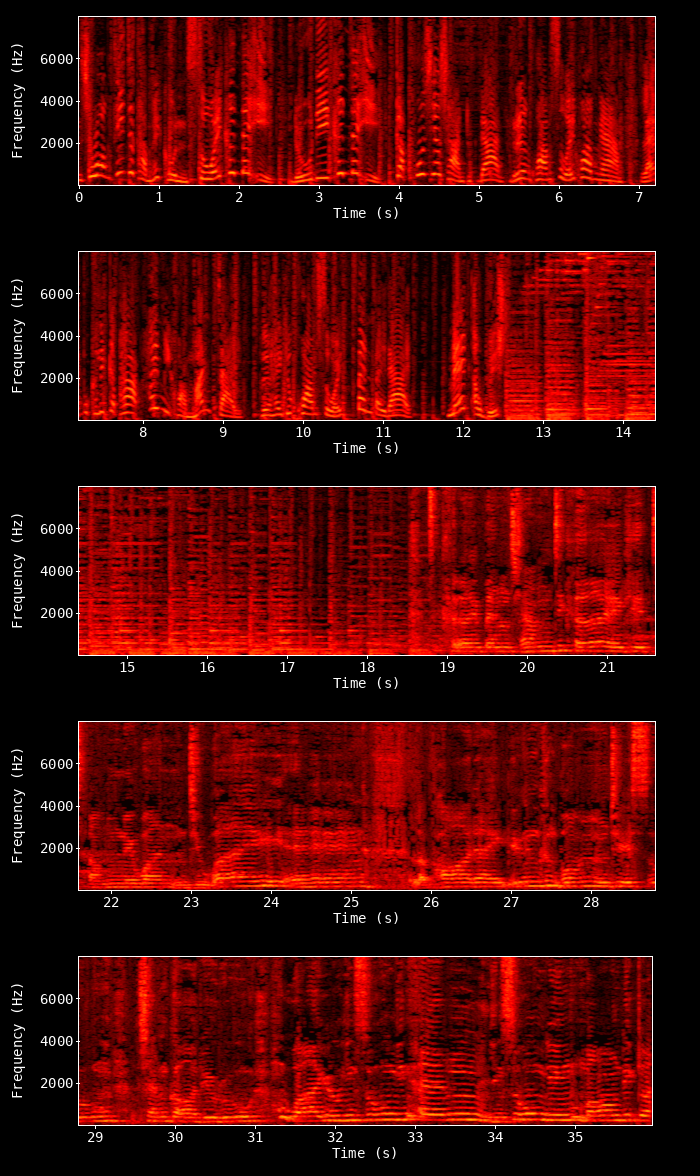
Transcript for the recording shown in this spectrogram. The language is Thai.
ถึงช่วงที่จะทำให้คุณสวยขึ้นได้อีก ดูดีขึ้นได้อีก กับผู้เชี่ยวชาญทุกด้าน เรื่องความสวยความงาม และบุคลิกภาพให้มีความมั่นใจ เพื่อให้ทุกความสวยเป็นไปได้ Make a wish จะเคยเป็นฉันที่เคยคิดทำในวันที่ไว้เอง และพอได้ยืนข้างบนที่สูง ฉันก็ได้รู้ว่าอยู่ยิ่งสูงยิ่งเห็น ยิ่งสูงยิ่งมองได้ไกล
